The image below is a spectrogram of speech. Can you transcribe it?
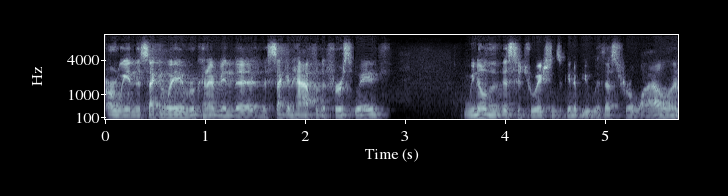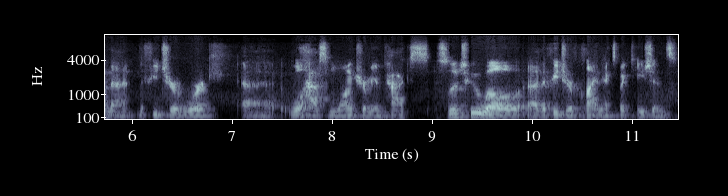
are we in the second wave or kind of in the, the second half of the first wave? We know that this situation is going to be with us for a while and that the future of work uh, will have some long-term impacts. So too will uh, the future of client expectations,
